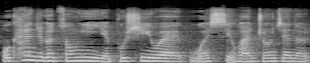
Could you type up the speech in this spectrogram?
我看这个综艺也不是因为我喜欢中间的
